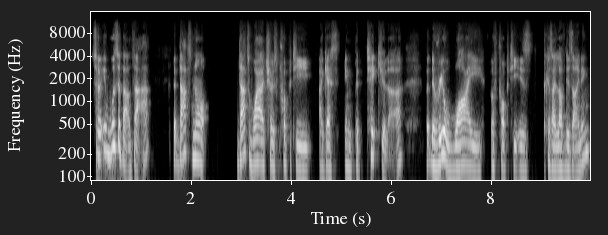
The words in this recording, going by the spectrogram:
So it was about that, but that's not that's why I chose property, I guess, in particular. But the real why of property is because I love designing.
